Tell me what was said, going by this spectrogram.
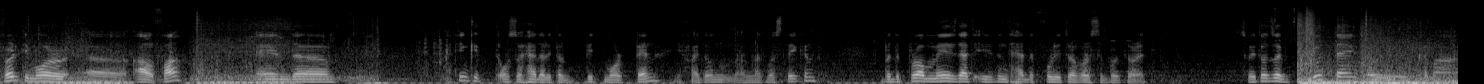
30 more uh, alpha. And uh, I think it also had a little bit more pen if I don't I'm not mistaken. But the problem is that it didn't have the fully traversable turret. So it was a good tank. Oh come on.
